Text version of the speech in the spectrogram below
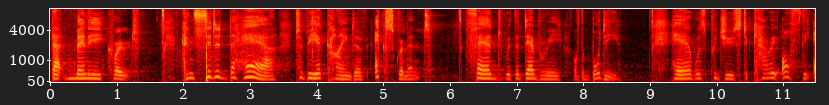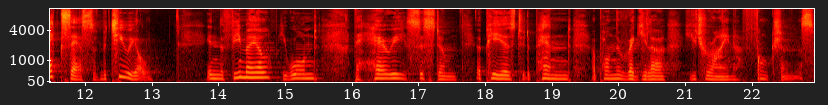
that many, quote, considered the hair to be a kind of excrement, fed with the debris of the body. Hair was produced to carry off the excess of material. In the female, he warned, the hairy system appears to depend upon the regular uterine functions.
